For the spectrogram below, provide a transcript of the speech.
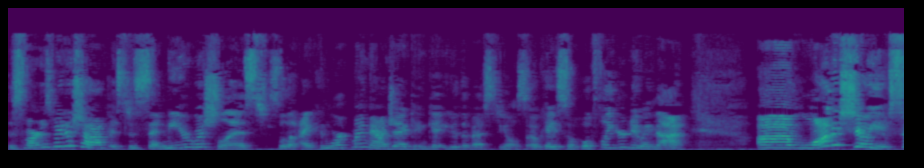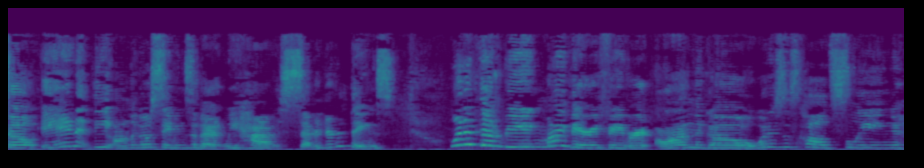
The smartest way to shop is to send me your wish list so that I can work my magic and get you the best deals. Okay, so hopefully you're doing that. Um, want to show you. So in the on the go savings event, we have seven different things. One of them being my very favorite on the go. What is this called? Sling,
